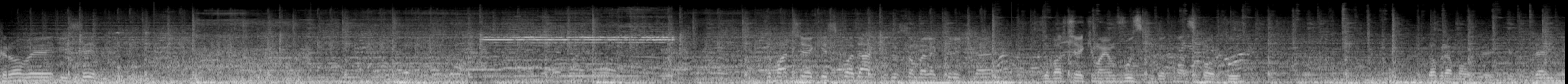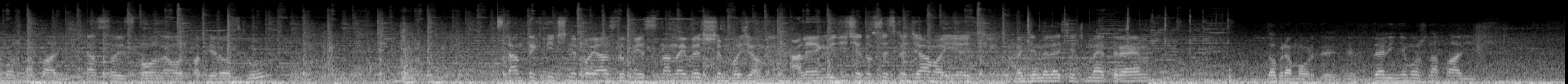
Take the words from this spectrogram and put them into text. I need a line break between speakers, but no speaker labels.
Krowy i syp. Zobaczcie jakie składaki tu są elektryczne. Zobaczcie jakie mają wózki do transportu. Dobra mordy, ten nie można palić. Miasto jest wolne od papierosków. Stan techniczny pojazdów jest na najwyższym poziomie, ale jak widzicie to wszystko działa i jeździ. Będziemy lecieć metrem. Dobra mordy, w Delhi nie można palić.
